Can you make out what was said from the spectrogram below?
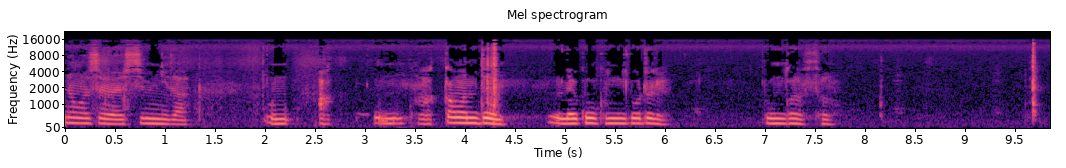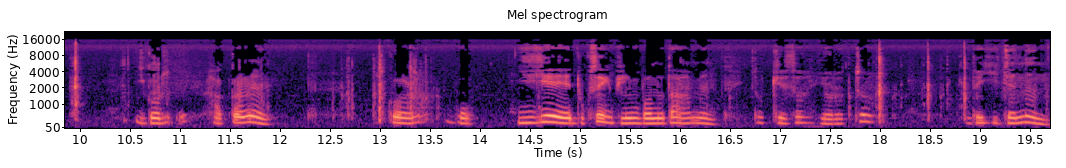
안녕하세요, S입니다. 온, 아, 온, 아까 만든 레고 금고를 뭔가서 이걸 아까는 이걸 뭐 이게 녹색이 비밀번호다 하면 이렇게 해서 열었죠. 근데 이제는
